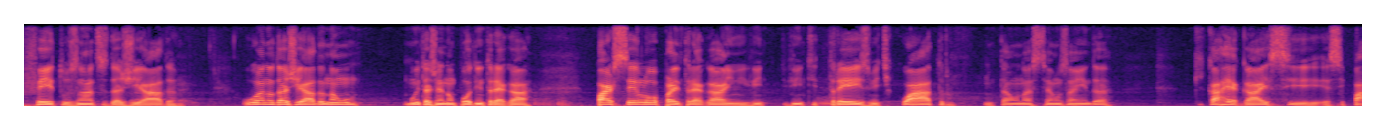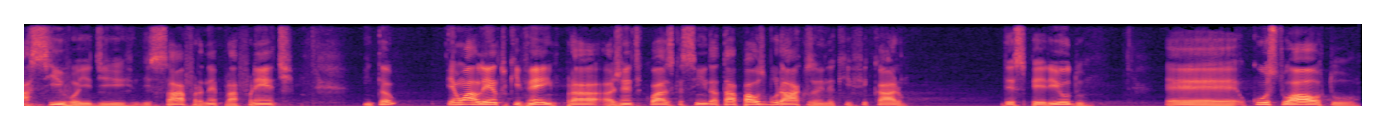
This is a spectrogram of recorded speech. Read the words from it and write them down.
feitos antes da geada. O ano da geada não, muita gente não pôde entregar, parcelou para entregar em 20, 23, 24, então nós temos ainda que carregar esse, esse passivo aí de, de safra né, para frente. Então, é um alento que vem para a gente quase que assim ainda tapar os buracos ainda que ficaram desse período. É, o custo alto,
